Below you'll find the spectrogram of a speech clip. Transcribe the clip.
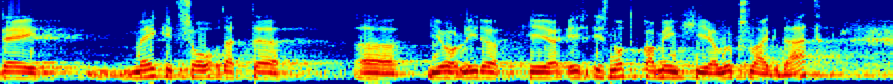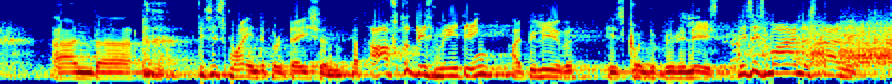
they make it so that uh, uh, your leader here is, is not coming here, looks like that. And uh, this is my interpretation. But after this meeting, I believe he's going to be released. This is my understanding.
